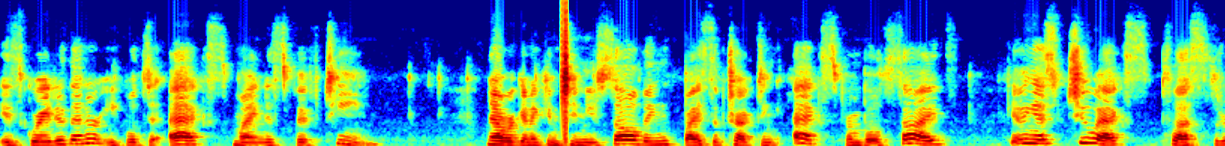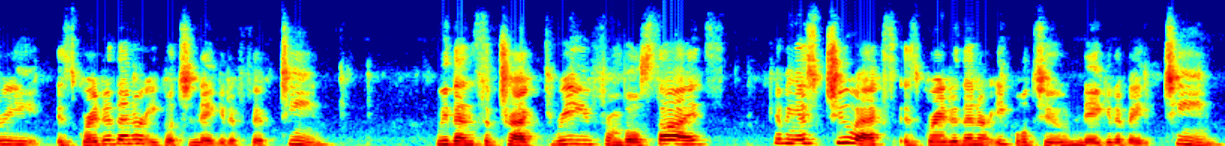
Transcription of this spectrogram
is greater than or equal to x minus 15. Now we're going to continue solving by subtracting x from both sides, giving us 2x plus 3 is greater than or equal to negative 15. We then subtract 3 from both sides, giving us 2x is greater than or equal to negative 18.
